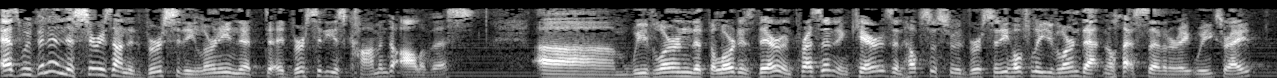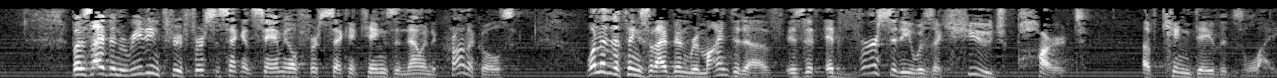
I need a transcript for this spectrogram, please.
as we've been in this series on adversity, learning that adversity is common to all of us. Um, we've learned that the Lord is there and present and cares and helps us through adversity. Hopefully, you've learned that in the last seven or eight weeks, right? But as I've been reading through First and Second Samuel, First, Second Kings, and now into Chronicles, one of the things that I've been reminded of is that adversity was a huge part of King David's life.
